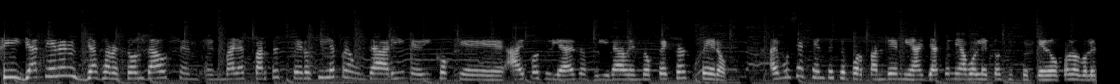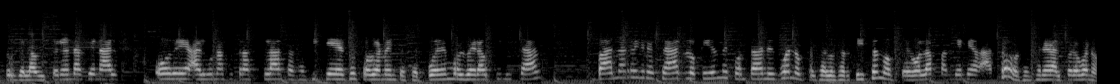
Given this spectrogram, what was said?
Sí, ya tienen, ya sabes, sold out en, en, varias partes, pero sí le pregunté a Ari y me dijo que hay posibilidades de seguir abriendo fechas, pero hay mucha gente que por pandemia ya tenía boletos y se quedó con los boletos del Auditorio Nacional o de algunas otras plazas, así que esos obviamente se pueden volver a utilizar van a regresar. Lo que ellos me contaban es, bueno, pues a los artistas nos pegó la pandemia, a todos en general, pero bueno,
